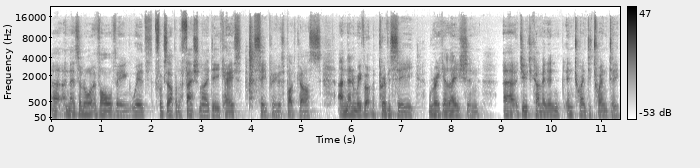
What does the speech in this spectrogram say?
uh, and there's a law evolving with, for example, the fashion ID case, see previous podcasts. And then we've got the privacy regulation uh, due to come in in, in 2020.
